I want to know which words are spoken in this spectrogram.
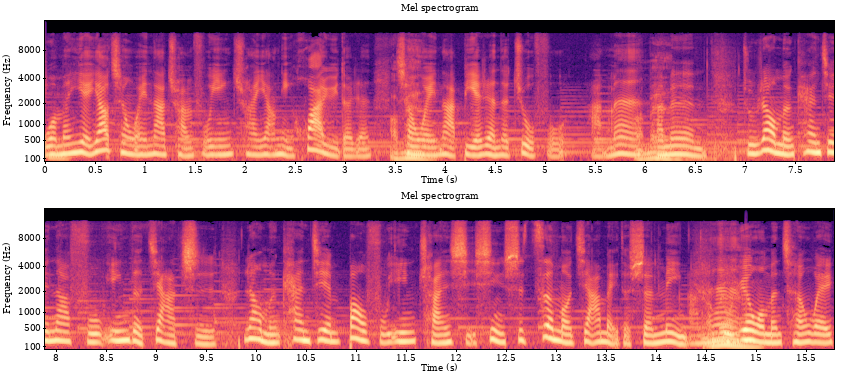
我们也要成为那传福音、传扬你话语的人，成为那别人的祝福。阿门，阿门。主，让我们看见那福音的价值，让我们看见报福音、传喜信是这么佳美的生命。主，愿我们成为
